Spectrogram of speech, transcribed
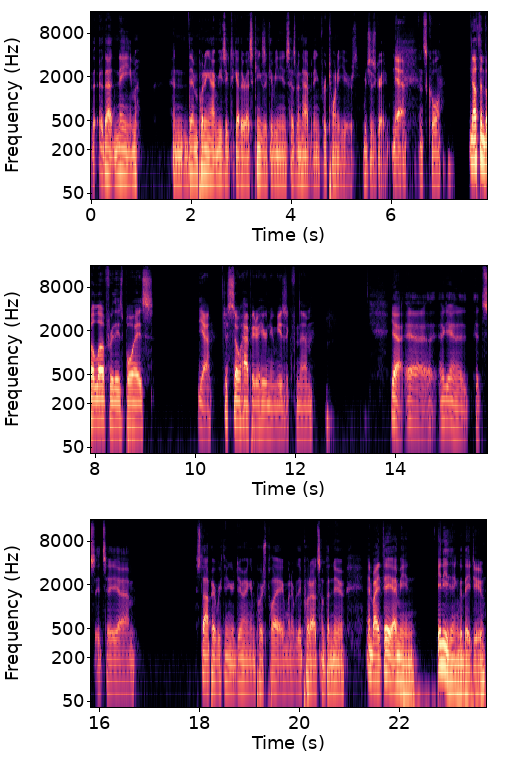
th- that name and them putting out music together as Kings of Convenience has been happening for 20 years, which is great. Yeah, that's cool. Nothing but love for these boys. Yeah, just so happy to hear new music from them. Yeah. Uh, again, it, it's, it's a, um, stop everything you're doing and push play whenever they put out something new. And by they, I mean anything that they do.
